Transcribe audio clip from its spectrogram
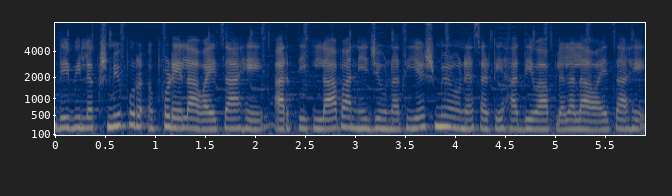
देवी लक्ष्मी पुर पुढे लावायचा आहे. आर्थिक लाभ आणि जीवनात यश मिळवण्यासाठी हा दिवा आपल्याला लावायचा आहे.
